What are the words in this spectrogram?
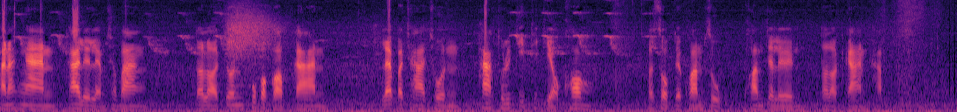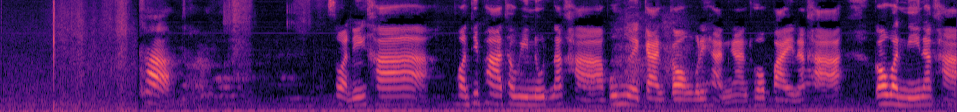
พนักงานท่าเรือแหลมฉบัง ตลอดจนผู้ประกอบการ และประชาชนภาคธุรกิจที่เกี่ยวข้อง ประสบแต่ความสุขความเจริญตลอดการครับ ค่ะ สวัสดีค่ะ พรทิพาทวีนุชนะคะ ผู้อำนวยการกองบริหารงานทั่วไปนะคะ ก็วันนี้นะคะ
